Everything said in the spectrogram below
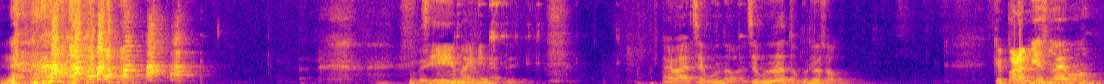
Sí, imagínate. Ahí va, el segundo. El segundo dato curioso. Que para mí es nuevo.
